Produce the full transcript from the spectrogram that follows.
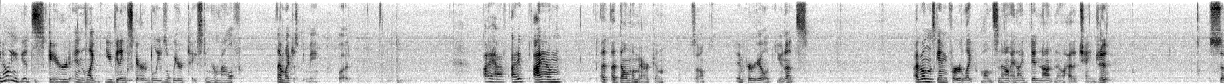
You know when you get scared and like you getting scared leaves a weird taste in your mouth? That might just be me, but I have I I am a, a dumb American, so Imperial units. I've owned this game for like months now and I did not know how to change it. So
